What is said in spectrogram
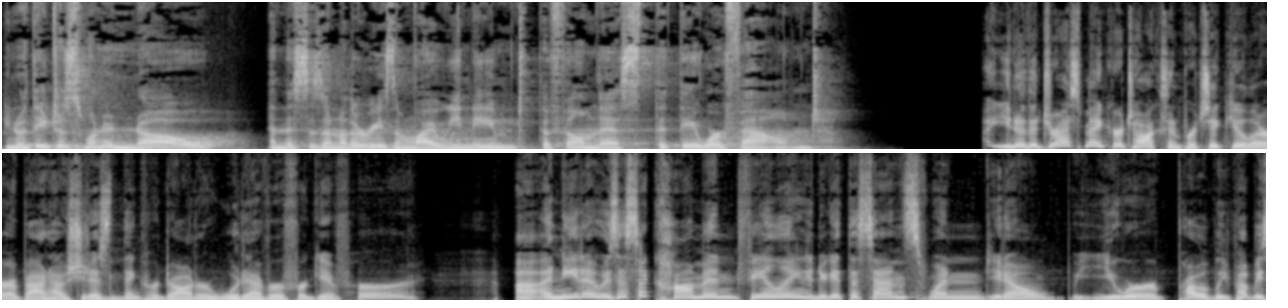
You know, they just want to know, and this is another reason why we named the film this, that they were found. You know, the dressmaker talks in particular about how she doesn't think her daughter would ever forgive her. Uh, Anita, was this a common feeling? Did you get the sense when you know you were probably probably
